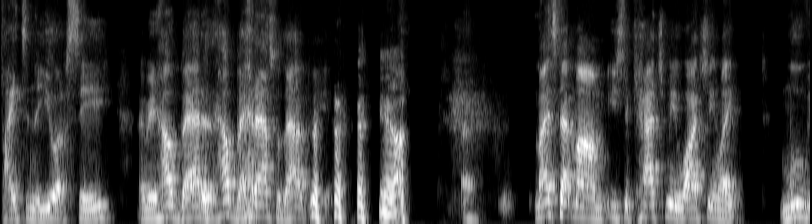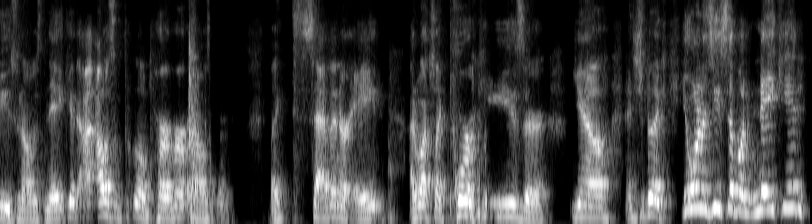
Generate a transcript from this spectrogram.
fights in the UFC. I mean, how bad is how badass would that be? Yeah, My stepmom used to catch me watching like movies when I was naked. I, I was a little pervert when I was like, like seven or eight. I'd watch like Porky's or you know, and she'd be like, "You want to see someone naked?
